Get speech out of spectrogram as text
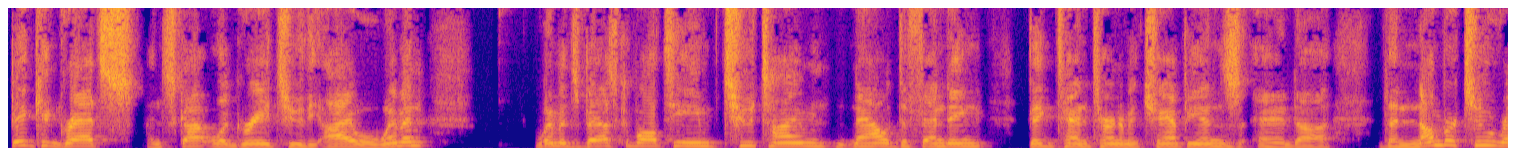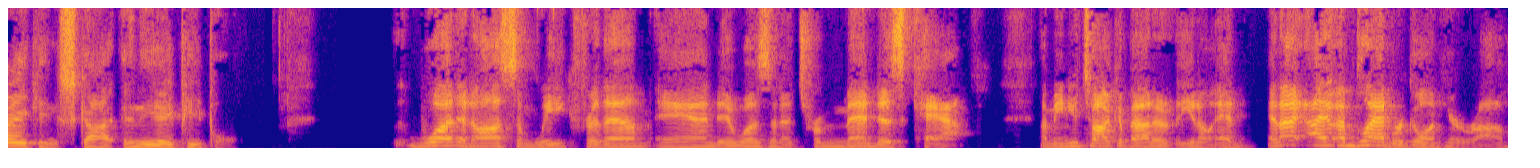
big congrats, and Scott will agree to the Iowa women women's basketball team, two time now defending Big Ten tournament champions, and uh, the number two ranking, Scott, in the AP poll what an awesome week for them, and it was a tremendous cap. I mean, you talk about it, you know, and and I, I am glad we're going here, Rob.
